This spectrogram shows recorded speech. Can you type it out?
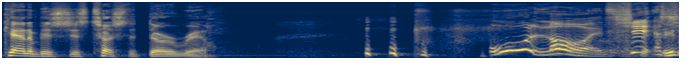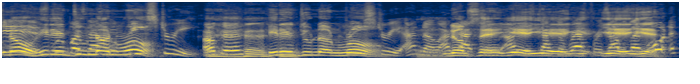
Canibus just touched the third rail. Oh Lord, shit, He- shit. no, he didn't was do nothing movie? wrong. Beat Street. Okay. He didn't do nothing Beat wrong. Street. I know. You I know got what I'm saying? You. I Yeah, got yeah, the yeah, reference. I was yeah, like, yeah. oh, that-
